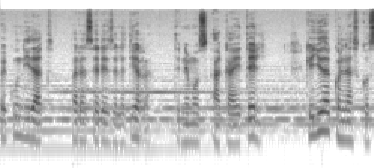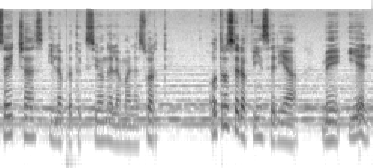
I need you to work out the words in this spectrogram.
fecundidad para seres de la tierra. Tenemos a Caetel, que ayuda con las cosechas y la protección de la mala suerte. Otro serafín sería Meiel,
